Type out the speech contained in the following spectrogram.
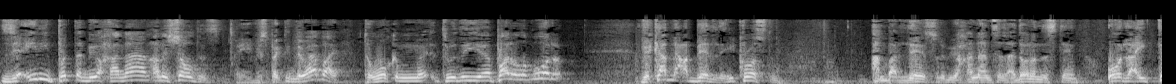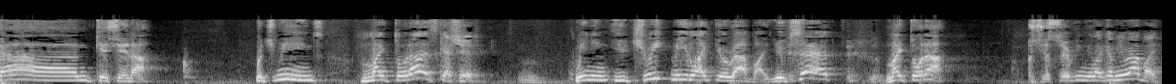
Zaidi put Rabbi Yohanan on his shoulders. He respecting the rabbi to walk him uh, through the uh, puddle of water. V'kam me'abel, he crossed him. Ambar Les, Rabbi Yohanan says, I don't understand. Oraitan keshera. Which means, my Torah is kasher. Meaning, you treat me like your rabbi. You accept my Torah. Because you're serving me like I'm your rabbi.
